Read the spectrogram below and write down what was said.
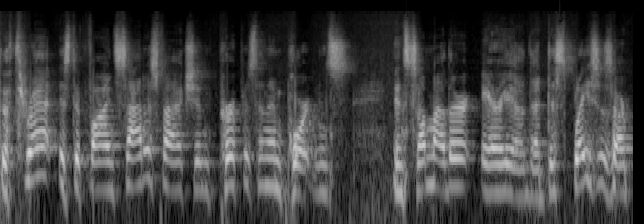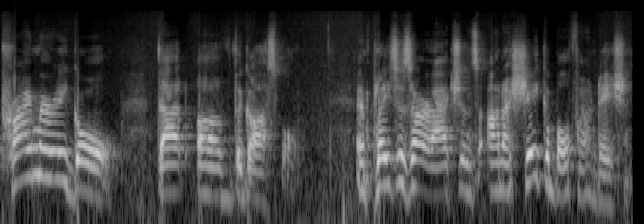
The threat is to find satisfaction, purpose, and importance in some other area that displaces our primary goal, that of the gospel, and places our actions on a shakable foundation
